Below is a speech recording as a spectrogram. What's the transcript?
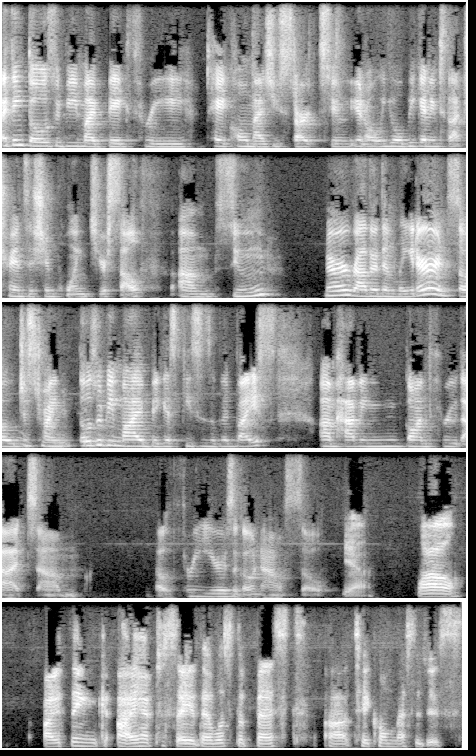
I think those would be my big three take home as you start to, you know, you'll be getting to that transition point yourself um, sooner rather than later. And so just mm-hmm. trying, those would be my biggest pieces of advice, um, having gone through that um, about three years ago now. So, yeah. Wow. I think I have to say that was the best uh, take home messages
